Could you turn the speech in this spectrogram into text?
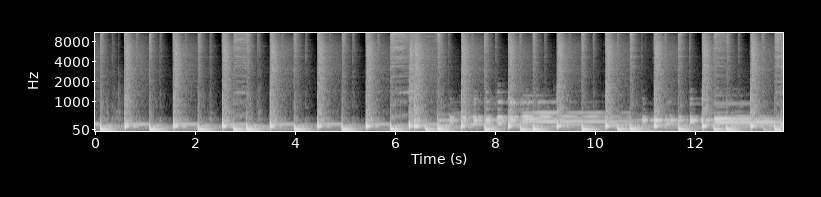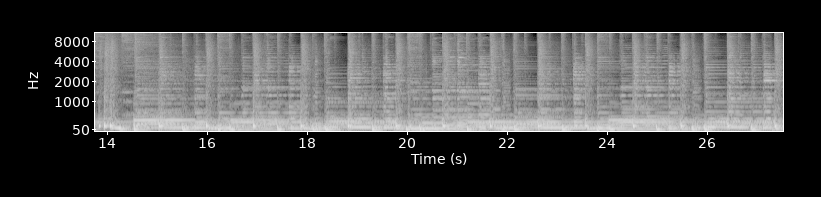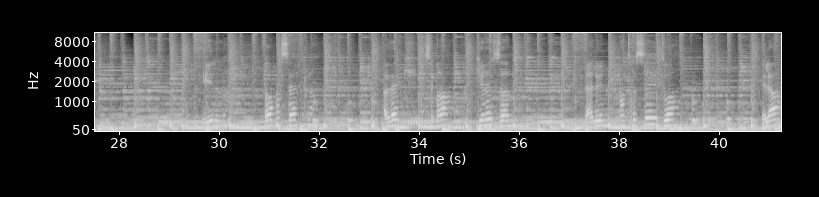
Qui résonnent, la lune entre ses doigts, et là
